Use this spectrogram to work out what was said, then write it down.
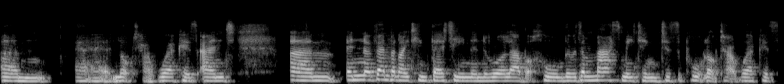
um, uh, locked out workers. And um, in November 1913, in the Royal Albert Hall, there was a mass meeting to support locked out workers,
